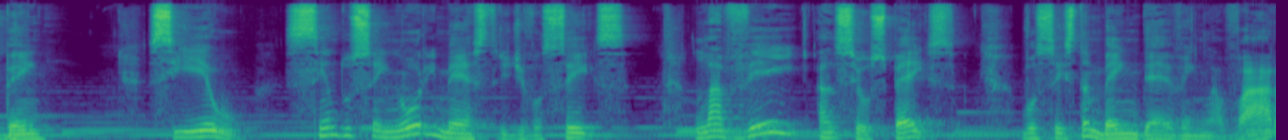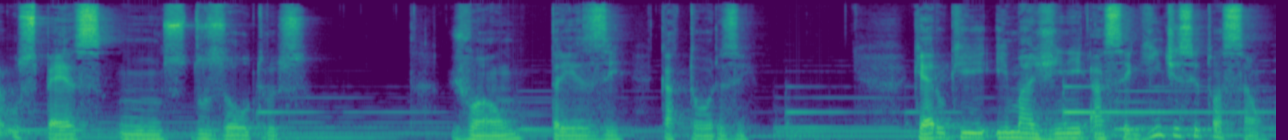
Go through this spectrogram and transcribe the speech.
bem, se eu, sendo Senhor e Mestre de vocês, lavei a seus pés, vocês também devem lavar os pés uns dos outros. João 13, 14. Quero que imagine a seguinte situação.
